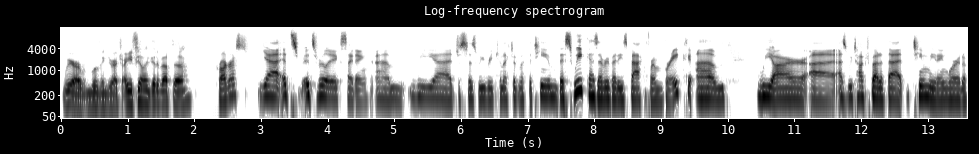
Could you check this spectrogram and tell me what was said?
we are moving direction. Are you feeling good about the progress? Yeah, it's it's really exciting. Um, we uh, just as we reconnected with the team this week, as everybody's back from break, um, we are uh, as we talked about at that team meeting, we're in a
